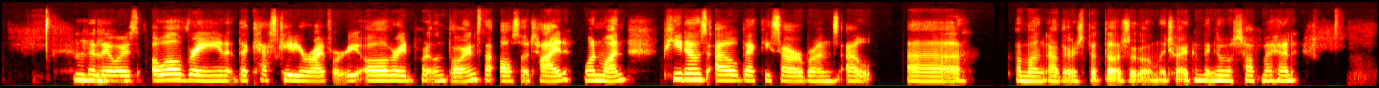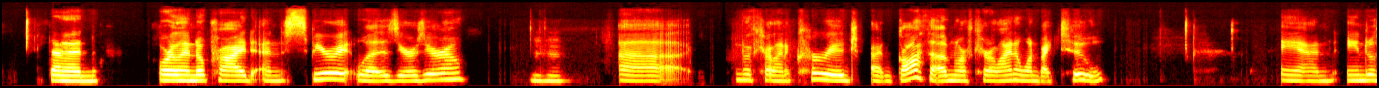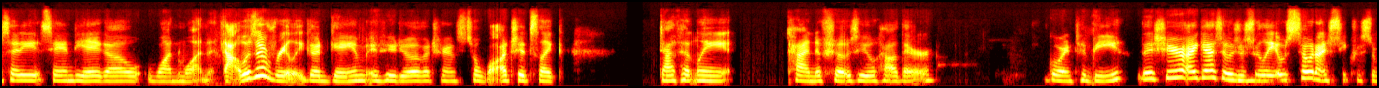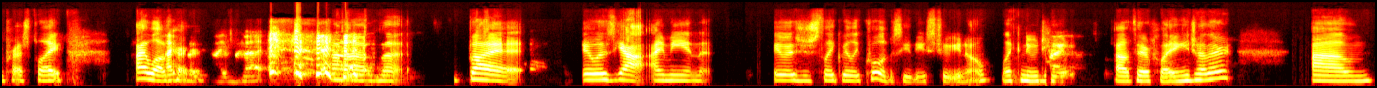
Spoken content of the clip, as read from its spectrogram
Then Mhm. there was OL Reign, the Cascadia rivalry, OL Reign Portland Thorns that also tied 1 1. Pinoe's out, Becky Sauerbrunn's out, uh, among others, but those are the only two I can think of off the top of my head. Then Orlando Pride and Spirit was 0 0 Mhm. uh North Carolina Courage at Gotham, North Carolina won by two. And Angel City, San Diego 1 1. That was a really good game. If you do have a chance to watch, it's like definitely kind of shows you how they're going to be this year. I guess it was just Mhm. really it was so nice to see Christen Press play. I love I, her. Um, but it was yeah. I mean, it was just like really cool to see these two. You know, like new teams Right. out there playing each other. Um,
